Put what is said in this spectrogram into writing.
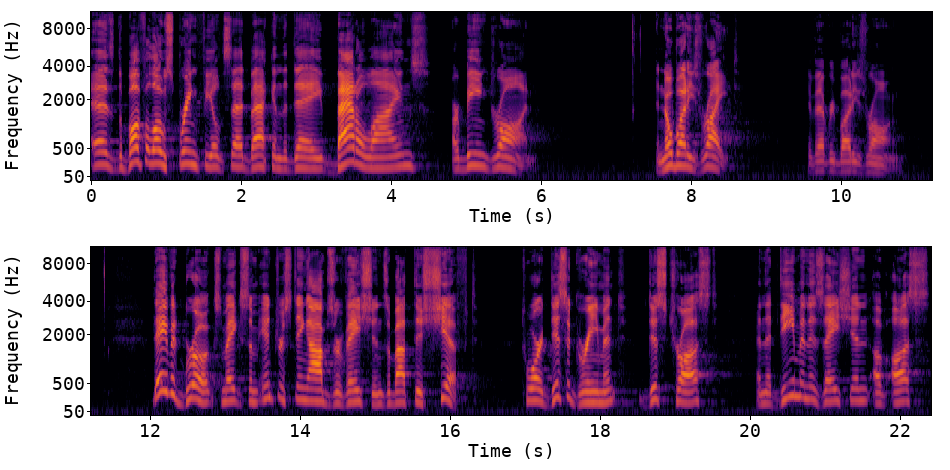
As the Buffalo Springfield said back in the day, battle lines are being drawn. And nobody's right if everybody's wrong. David Brooks makes some interesting observations about this shift toward disagreement, distrust, and the demonization of us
